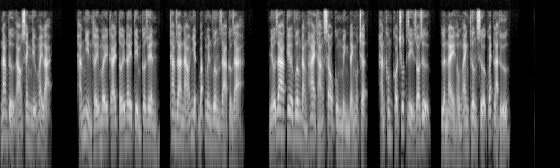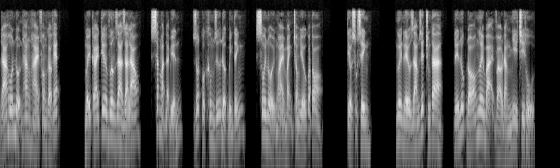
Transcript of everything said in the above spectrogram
nam tử áo xanh nhữ mày lại. Hắn nhìn thấy mấy cái tới đây tìm cơ duyên, tham gia náo nhiệt bắc nguyên vương ra cờ giả. Nhớ ra kia vương đằng hai tháng sau cùng mình đánh một trận, hắn không có chút gì do dự, lần này hồng anh thương sửa quét là thứ. Đã hỗn độn hăng hái phong gào thét. Mấy cái kia vương ra giả lão, sắc mặt đại biến, rốt cuộc không giữ được bình tĩnh, sôi nổi ngoài mạnh trong yếu quá to. Tiểu xúc sinh, ngươi nếu dám giết chúng ta, đến lúc đó ngươi bại vào đằng nhi chi thủ,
